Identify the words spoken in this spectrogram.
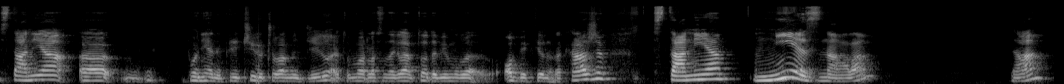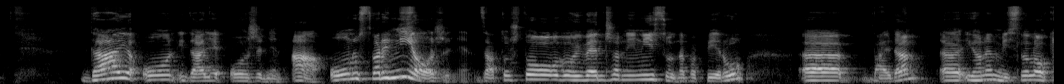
Stanija, uh, po njenoj priči, u vam Điju, eto, morala sam da gledam to da bi mogla objektivno da kažem, Stanija nije znala da, da je on i dalje oženjen. A on u stvari nije oženjen, zato što ovi venčani nisu na papiru, uh, valjda, uh, i ona je mislila, ok,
